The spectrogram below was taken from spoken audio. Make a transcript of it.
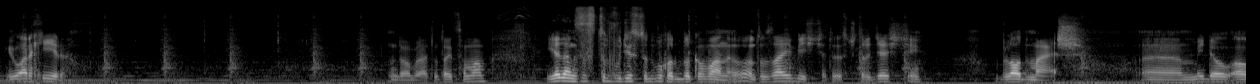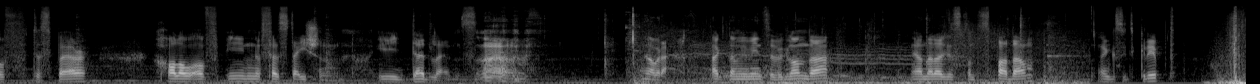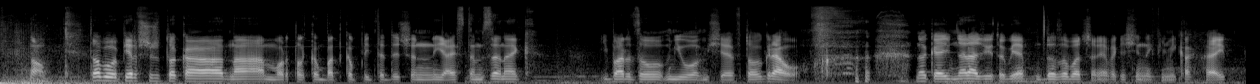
You are here. Dobra, tutaj co mam? Jeden ze 122 odblokowany. O, to zajebiście, to jest 40. Blood Mash. E, Middle of Despair. Hollow of Infestation. I Deadlands. Dobra, tak to mniej więcej wygląda. Ja na razie stąd spadam. Exit Crypt. No, to był pierwszy rzut oka na Mortal Kombat Complete Edition. Ja jestem Zenek i bardzo miło mi się w to grało. no okej, na razie YouTube, do zobaczenia w jakichś innych filmikach, hej!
